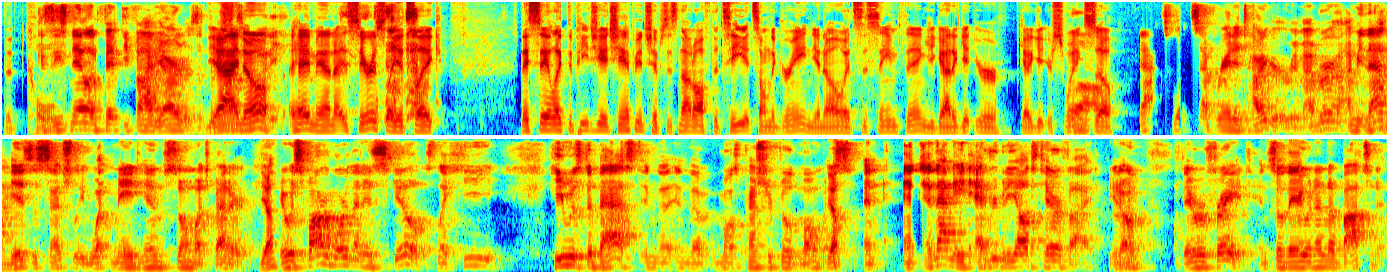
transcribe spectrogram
the cold. Because he's nailing 55 yarders. At the Yeah, I know. buddy. Hey, man, seriously, it's like they say, like the PGA Championships, it's not off the tee, it's on the green. You know, it's the same thing. You got to get your got to get your swing. Well, so that's what separated Tiger. Remember? I mean, that is essentially what made him so much better. Mm-hmm. Yeah. it was far more than his skills. Like he, he was the best in the in the most pressure filled moments, yep. and, and and that made everybody else terrified. You know, Mm-hmm. they were afraid, and so they would end up botching it.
